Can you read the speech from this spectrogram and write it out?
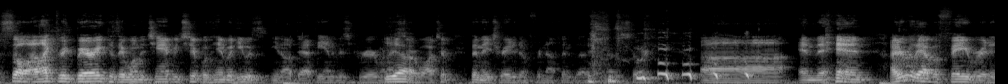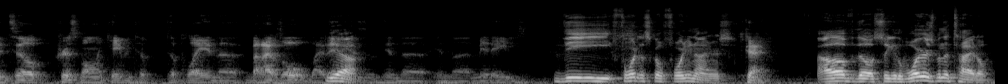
so I liked Rick Barry because they won the championship with him, but he was, you know, at the end of his career when Yeah. I started watching. him. Then they traded him for nothing. But that's another story. uh, and then I didn't really have a favorite until Chris Mullin came into to play in the. But I was old by then. Yeah. In, in the in the mid '80s. The four, let's go 49ers. Okay. Of those, so the Warriors win the title,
